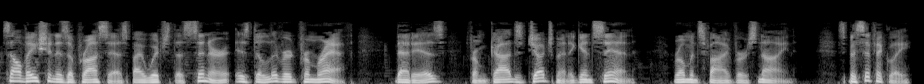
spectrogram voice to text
Salvation is a process by which the sinner is delivered from wrath, that is, from God's judgment against sin. Romans 5 verse 9. Specifically,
